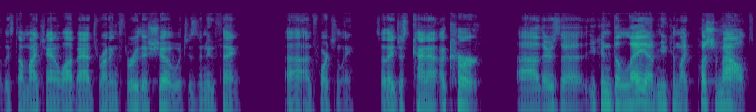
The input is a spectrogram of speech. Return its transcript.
at least on my channel, we'll have ads running through this show, which is a new thing. uh, unfortunately. So they just kind of occur. Uh, there's a you can delay them, you can like push them out,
